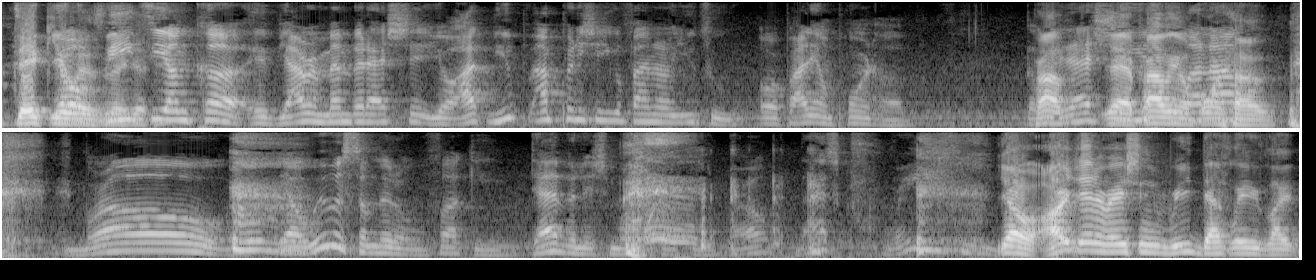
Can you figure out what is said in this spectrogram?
ridiculous. Yo, nigga. BET Uncut. If y'all remember that shit, yo, I, you, I'm pretty sure you can find it on YouTube or probably on Pornhub. Prob- way that shit yeah, probably on Pornhub. Bro, yo, we was some little fucking devilish motherfuckers, bro. That's crazy. Yo, our generation, we definitely like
